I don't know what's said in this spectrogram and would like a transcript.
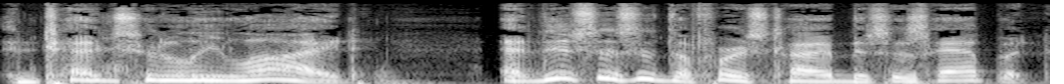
intentionally lied. And this isn't the first time this has happened.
